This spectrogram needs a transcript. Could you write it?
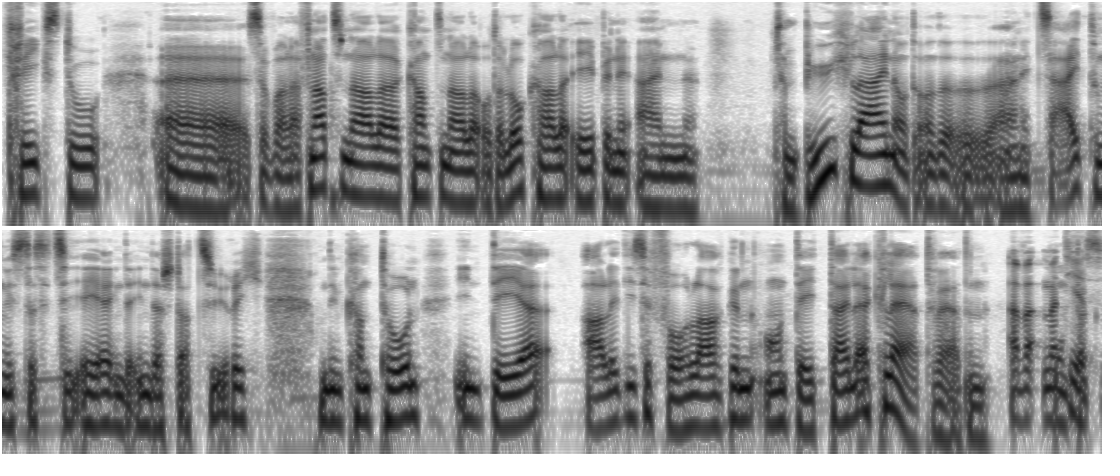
kriegst du äh, sowohl auf nationaler, kantonaler oder lokaler Ebene ein, ein Büchlein oder, oder eine Zeitung ist das jetzt eher in der, in der Stadt Zürich und im Kanton, in der alle diese Vorlagen en Detail erklärt werden. Aber Matthias,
